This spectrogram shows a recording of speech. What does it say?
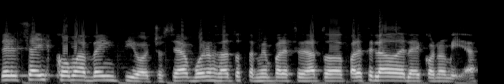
del 6,28, o sea, buenos datos también para ese, dato, para ese lado de la economía.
